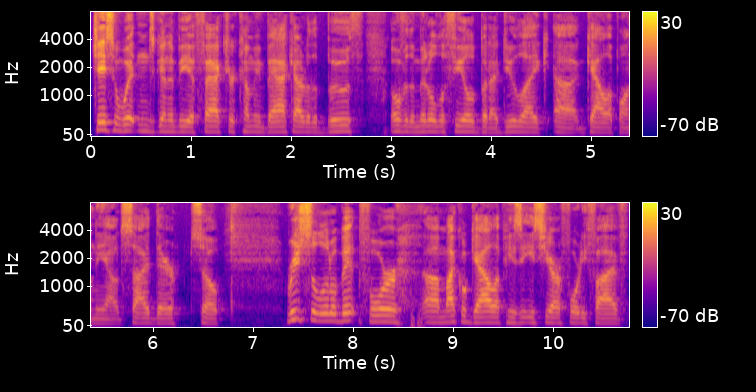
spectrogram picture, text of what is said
Jason Witten's going to be a factor coming back out of the booth over the middle of the field, but I do like uh, Gallup on the outside there. So reached a little bit for uh, Michael Gallup. He's an ECR 45.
